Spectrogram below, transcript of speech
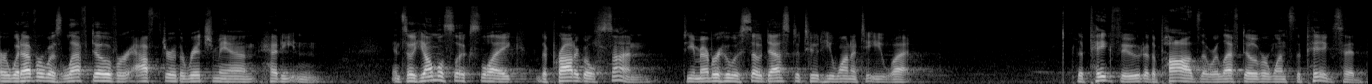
or whatever was left over after the rich man had eaten. And so he almost looks like the prodigal son. Do you remember who was so destitute he wanted to eat what? The pig food or the pods that were left over once the pigs had,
